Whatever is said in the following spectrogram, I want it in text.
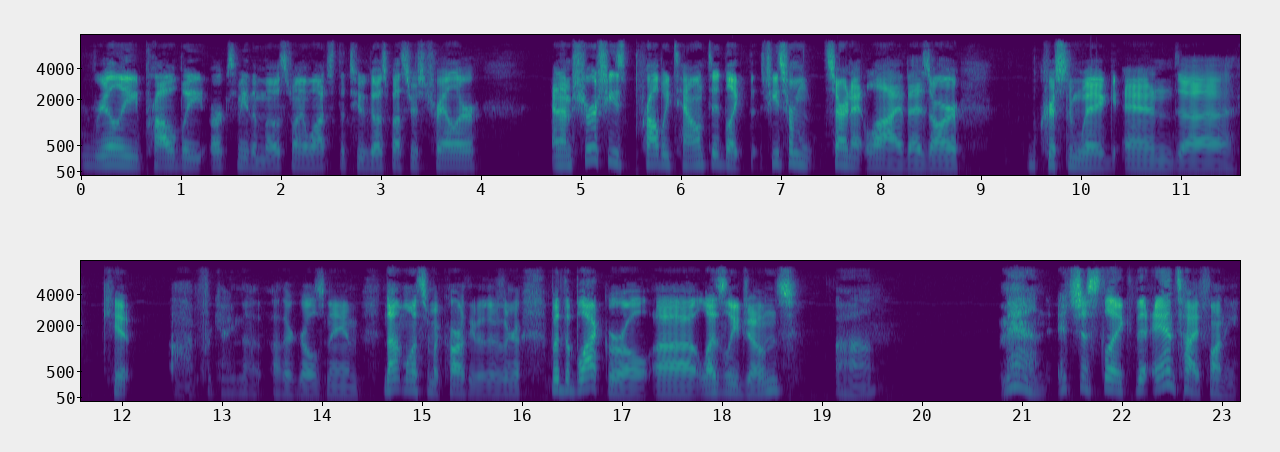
really probably irks me the most when I watch the two Ghostbusters trailer, and I'm sure she's probably talented. Like she's from Saturday Night Live, as are Kristen Wiig and uh, Kit. Oh, I'm forgetting the other girl's name. Not Melissa McCarthy, but there's a girl. But the black girl, uh, Leslie Jones. Uh huh. Man, it's just like the anti-funny,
